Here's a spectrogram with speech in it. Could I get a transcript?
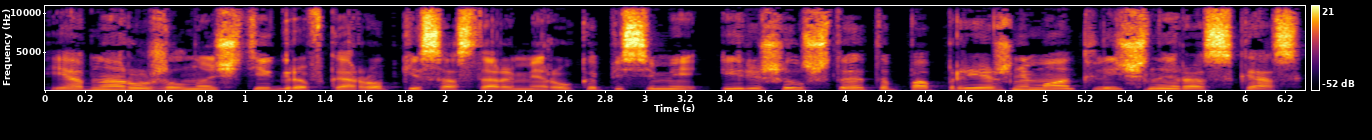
я обнаружил «Ночь тигра» в коробке со старыми рукописями и решил, что это по-прежнему отличный рассказ,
